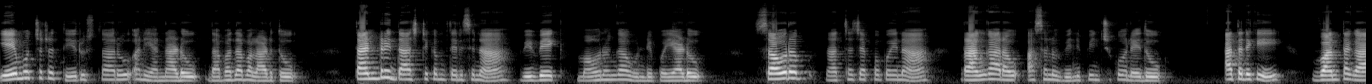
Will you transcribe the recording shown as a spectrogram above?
ఏమొచ్చట తీరుస్తారు అని అన్నాడు దబదబలాడుతూ. తండ్రి దాష్టికం తెలిసిన వివేక్ మౌనంగా ఉండిపోయాడు. సౌరభ్ నచ్చచెప్పపోయినా రంగారావు అసలు వినిపించుకోలేదు. అతడికి వంతగా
